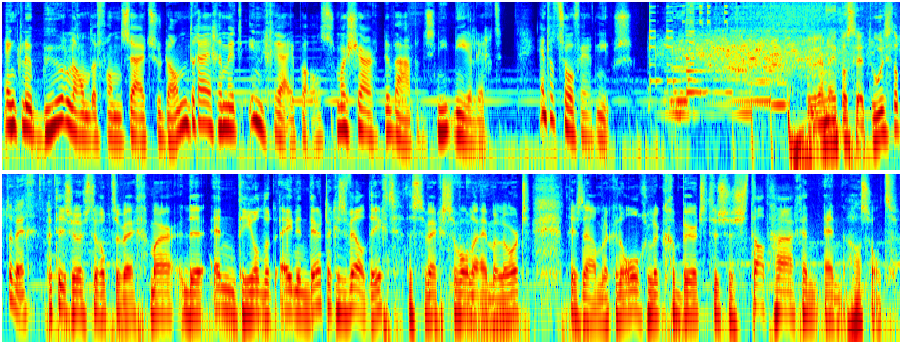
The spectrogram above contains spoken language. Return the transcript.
Enkele buurlanden van Zuid-Soedan dreigen met ingrijpen... als Machar de wapens niet neerlegt. En tot zover het nieuws. René Passet, hoe is het op de weg? Het is rustig op de weg, maar de N331 is wel dicht. Dat is de weg Zwolle en Meloord. Er is namelijk een ongeluk gebeurd tussen Stadhagen en Hasselt.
